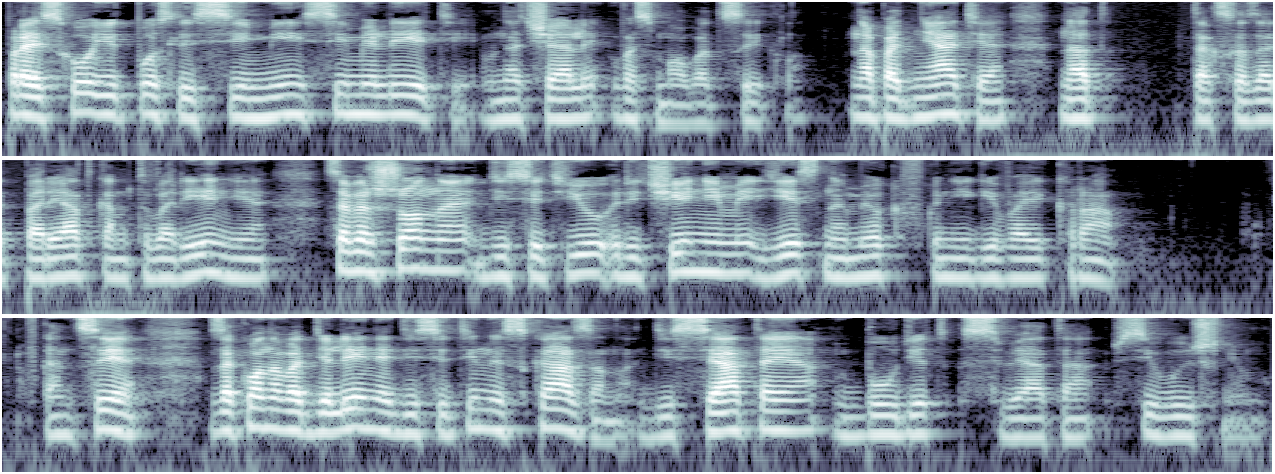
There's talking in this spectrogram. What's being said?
происходит после семи семилетий в начале восьмого цикла. На поднятие над так сказать, порядком творения, совершенное десятью речениями, есть намек в книге Вайкра. В конце законного отделения десятины сказано «десятая будет свято Всевышнему».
